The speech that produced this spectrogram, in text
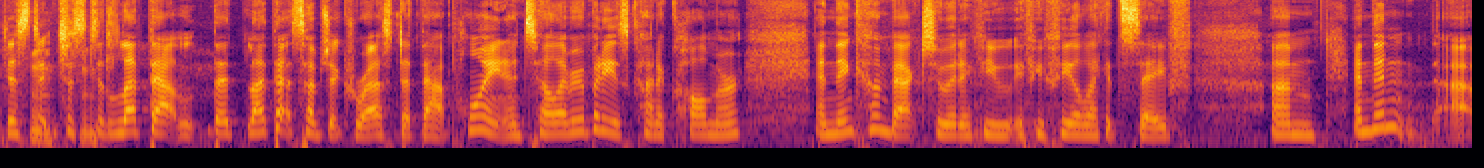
just to, just to let that, that let that subject rest at that point until everybody is kind of calmer, and then come back to it if you if you feel like it's safe. Um, and then uh,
